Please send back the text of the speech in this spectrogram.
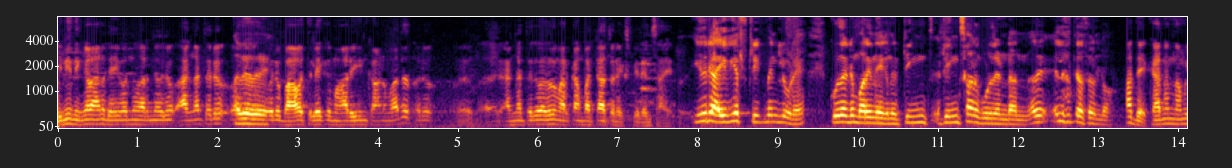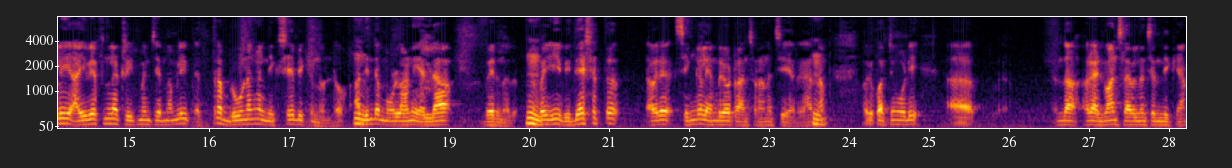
ഇനി നിങ്ങളാണ് ദൈവം എന്ന് പറഞ്ഞ ഒരു അങ്ങനത്തെ ഒരു ഒരു ഭാവത്തിലേക്ക് മാറിയും കാണുമ്പോൾ അത് ഒരു അങ്ങനത്തെ ഒരു അത് മറക്കാൻ പറ്റാത്ത ഒരു എക്സ്പീരിയൻസ് ആയിരുന്നു. ഈ ഒരു ഐ വി എഫ് ട്രീറ്റ്മെന്റിലൂടെ കൂടുതലായിട്ടും പറയുന്നേക്കുന്നത് ടിങ്സ് ടിങ്സ് ആണ് കൂടുതൽ ഉണ്ടാകുന്നത് അത് എല്ലാ സത്യാവസ്ഥ ഉണ്ടോ അതെ കാരണം നമ്മൾ ഈ ഐ വി എഫിനുള്ള ട്രീറ്റ്മെന്റ് ചെയ്യുമ്പോൾ നമ്മൾ എത്ര ഭ്രൂണങ്ങൾ നിക്ഷേപിക്കുന്നുണ്ടോ അതിന്റെ മുകളിലാണ് എല്ലാ വരുന്നത്. അപ്പൊ ഈ വിദേശത്ത് അവർ സിംഗിൾ എംബ്രിയോ ട്രാൻസ്ഫർ ആണ് ചെയ്യാറ്. കാരണം അവർ കുറച്ചും കൂടി എന്താ ഒരു അഡ്വാൻസ് ലെവലിൽ നിന്ന് ചിന്തിക്കാം.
